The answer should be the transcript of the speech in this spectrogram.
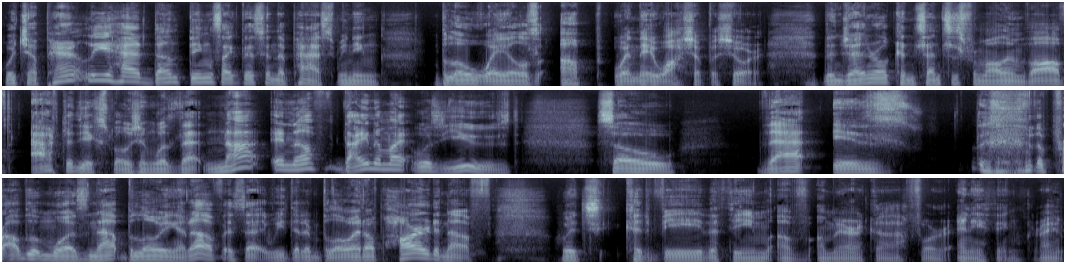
which apparently had done things like this in the past, meaning blow whales up when they wash up ashore. The general consensus from all involved after the explosion was that not enough dynamite was used. So that is the problem was not blowing it up, is that we didn't blow it up hard enough, which could be the theme of America for anything, right?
